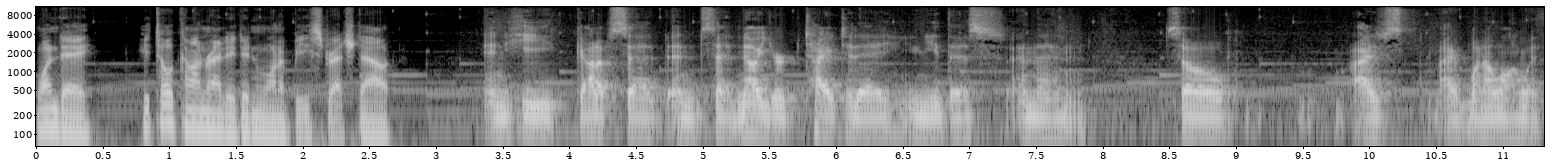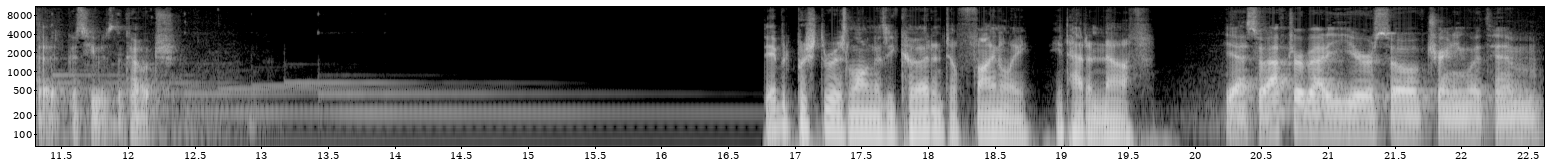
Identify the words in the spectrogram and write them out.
One day, he told Conrad he didn't want to be stretched out. And he got upset and said, No, you're tight today. You need this. And then so I just, I went along with it because he was the coach. David pushed through as long as he could until finally he'd had enough. Yeah, so after about a year or so of training with him,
